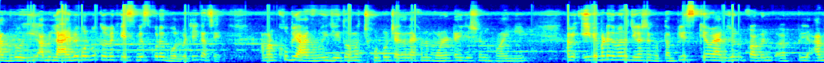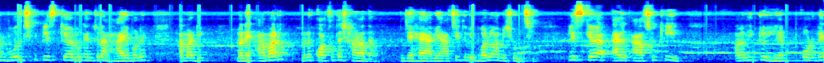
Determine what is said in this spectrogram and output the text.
আগ্রহী, আমি লাইভে বলব তুমি আমাকে এসএমএস করে বলবে, ঠিক আছে? আমার খুবই আগ্রহী, যেহেতু আমার ছোট চ্যানেল এখনও মনিটাইজেশন হয়নি। আমি এই ব্যাপারে তোমাকে জিজ্ঞাসা করতাম প্লিজ কেউ একজন কমেন্ট আমি বলছি প্লিজ কেউ আমাকে একজন হাই বলে, আমার মানে আমার মানে কথাতে সাড়া দাও, যে হ্যাঁ আমি আছি, তুমি বলো, আমি শুনছি। প্লিজ কেউ আছো কি? আমাকে একটু হেল্প করবে।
